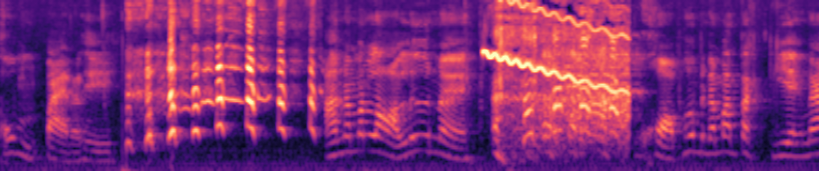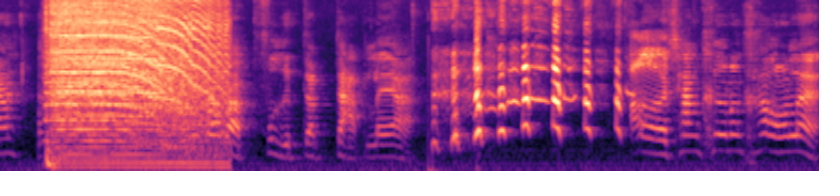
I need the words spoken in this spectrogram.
ทุ่มแปดนาที อันนั้นมันหล่อลื่นหน่อยข อเพิ่มเป็นน้ำมันตะเกียงนะนี่ก็แบบฝืดจัดๆเลยอะ เออช่างเครื่องต้องเข้าแล้วแหละ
